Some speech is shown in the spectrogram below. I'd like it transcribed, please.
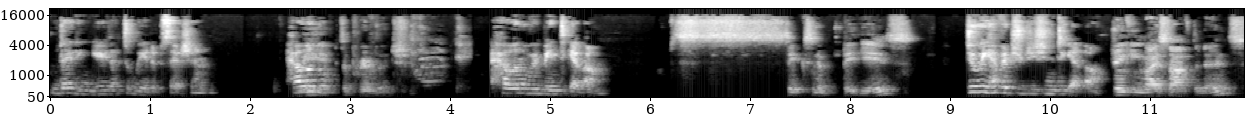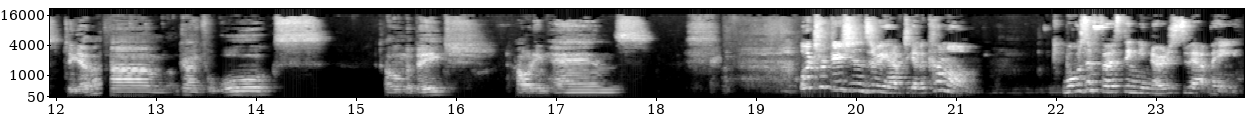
I'm dating you. That's a weird obsession. How weird. long? It's a privilege. How long have we been together? Six and a bit years. Do we have a tradition together? Drinking most afternoons together. Um, going for walks along the beach, holding hands. What traditions do we have together? Come on. What was the first thing you noticed about me?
